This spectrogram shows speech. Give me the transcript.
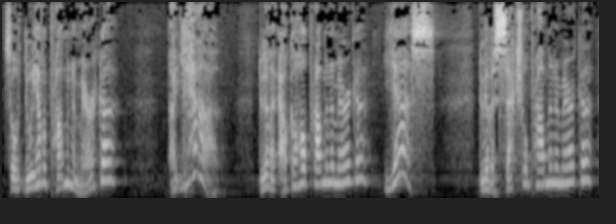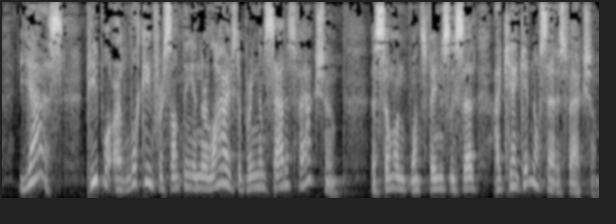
So do we have a problem in America? Uh, yeah. Do we have an alcohol problem in America? Yes. Do we have a sexual problem in America? Yes. People are looking for something in their lives to bring them satisfaction. As someone once famously said, I can't get no satisfaction.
